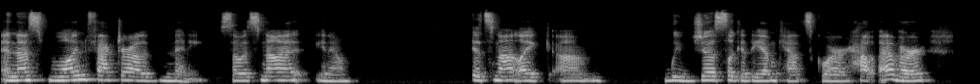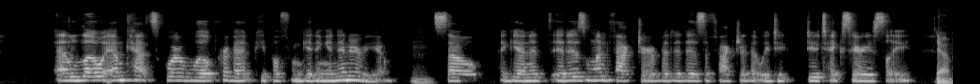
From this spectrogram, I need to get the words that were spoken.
and that's one factor out of many so it's not you know it's not like um, we just look at the MCAT score. However, a low MCAT score will prevent people from getting an interview. Mm-hmm. So again, it, it is one factor, but it is a factor that we do, do take seriously. Yeah.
